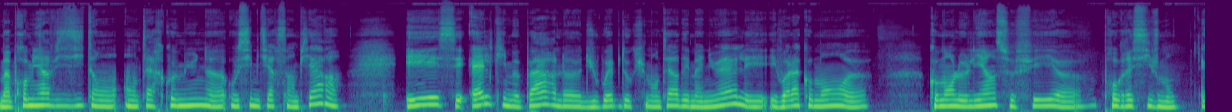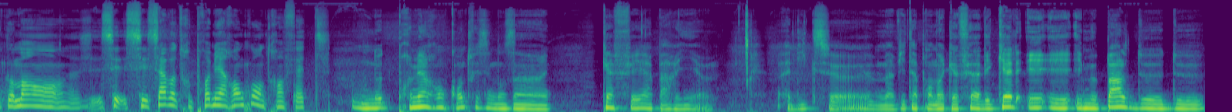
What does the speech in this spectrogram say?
ma première visite en, terre commune euh, au cimetière Saint-Pierre. Et c'est elle qui me parle du web documentaire d'Emmanuel et, voilà comment, euh, comment le lien se fait euh, progressivement. Et comment. C'est ça votre première rencontre en fait? Notre première rencontre, c'est dans un café à Paris. Alix m'invite à prendre un café avec elle et, me parle de, de,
